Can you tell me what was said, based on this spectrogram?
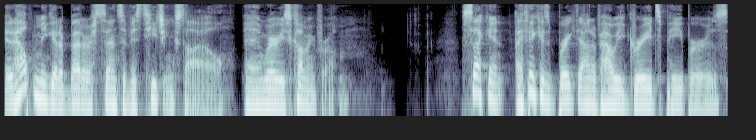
It helped me get a better sense of his teaching style and where he's coming from. Second, I think his breakdown of how he grades papers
